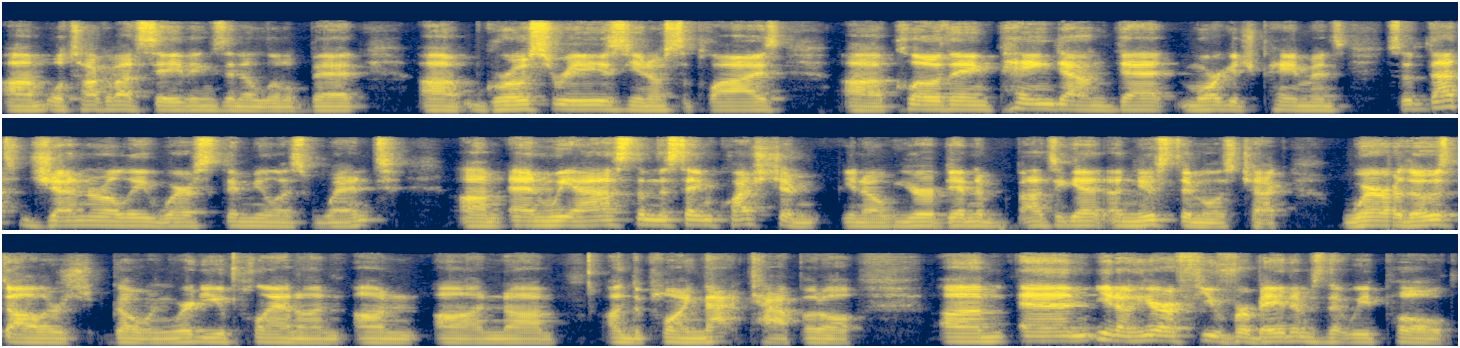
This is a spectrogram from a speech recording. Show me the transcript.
Um, we'll talk about savings in a little bit. Uh, groceries you know supplies uh, clothing paying down debt mortgage payments. So that's generally where stimulus went. Um, and we asked them the same question you know you're getting about to get a new stimulus check. Where are those dollars going? Where do you plan on on on um, on deploying that capital? Um, and you know here are a few verbatims that we pulled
